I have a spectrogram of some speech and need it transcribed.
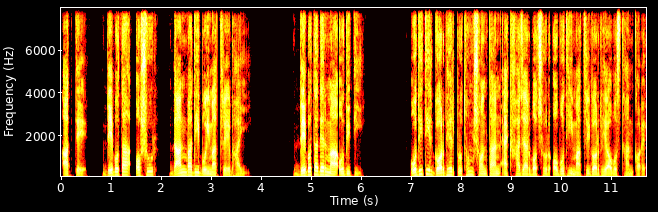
আত্মে, দেবতা অসুর, দানবাদী বৈমাত্রে ভাই। দেবতাদের মা অদিতি। অদিতির গর্ভের প্রথম সন্তান এক হাজার বছর অবধি মাতৃগর্ভে অবস্থান করে।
